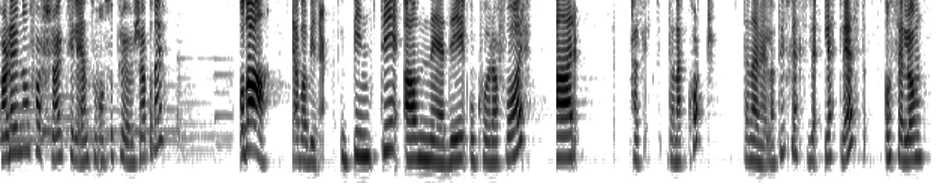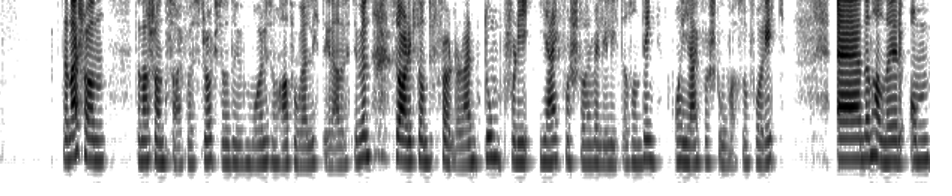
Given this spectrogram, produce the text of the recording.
Har dere noen forslag til en som også prøver seg på det? Og da Jeg bare begynner. Binti av Nedi Okorafor er perfekt. Den er kort, den er relativt lett, lettlest, og selv om den er sånn den er sånn sci-fi-språk, så du må liksom ha tunga litt rett i munnen. Så er det ikke sånn at du føler deg dum, fordi jeg forstår veldig lite av sånne ting. Og jeg forsto hva som foregikk. Eh, den handler om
